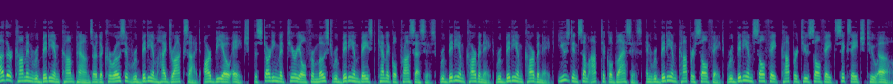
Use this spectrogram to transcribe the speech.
Other common rubidium compounds are the corrosive rubidium hydroxide RBOH, the starting material for most rubidium-based chemical processes, rubidium carbonate, rubidium carbonate used in some optical glasses, and rubidium copper sulfate, rubidium sulfate copper 2 sulfate 6H2O.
